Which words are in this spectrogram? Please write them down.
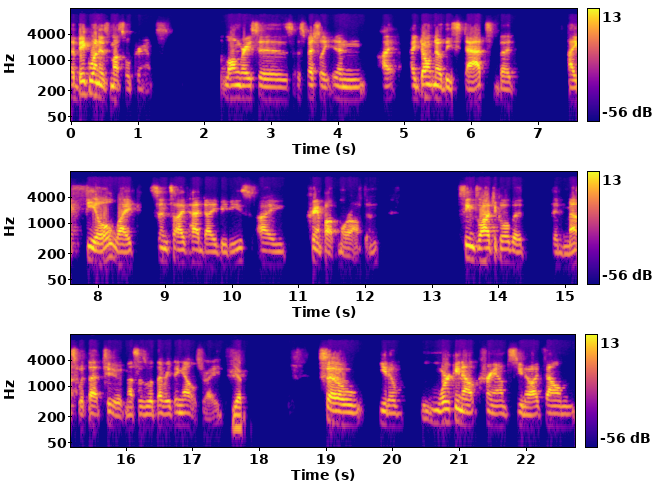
a big one is muscle cramps long races especially in I, I don't know these stats, but I feel like since I've had diabetes, I cramp up more often. Seems logical that it mess with that too. It messes with everything else, right? Yep. So, you know, working out cramps, you know, I found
